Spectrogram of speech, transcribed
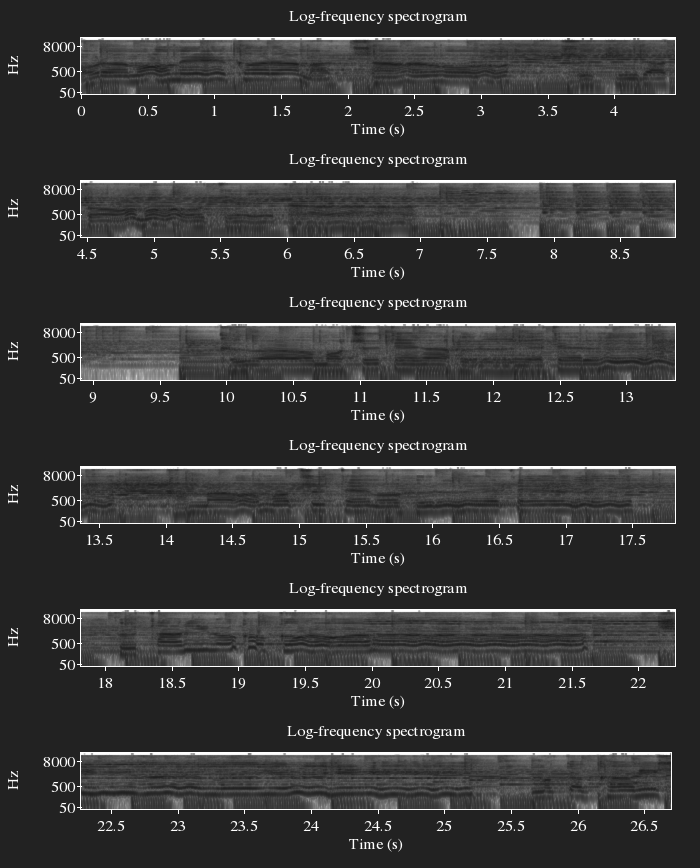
オラも目からマッサンを好きだと思ってた。クワを持つ手が震えてる。鎌を持つ手も震えてる。二人の心は沈む夕日に真っ赤かに染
